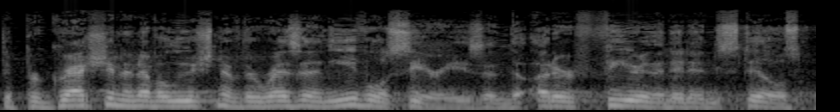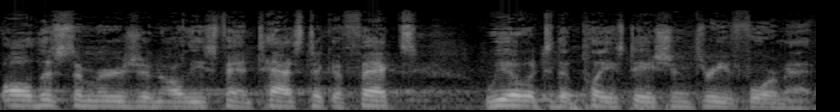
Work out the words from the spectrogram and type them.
The progression and evolution of the Resident Evil series and the utter fear that it instills, all this immersion, all these fantastic effects, we owe it to the PlayStation 3 format.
